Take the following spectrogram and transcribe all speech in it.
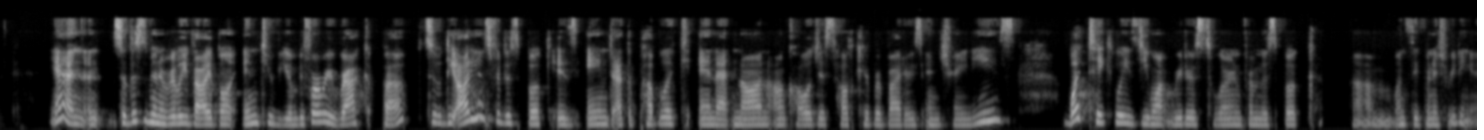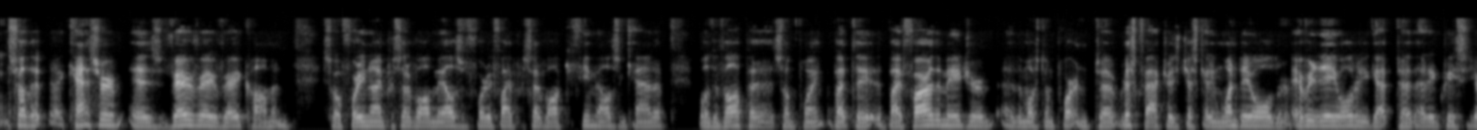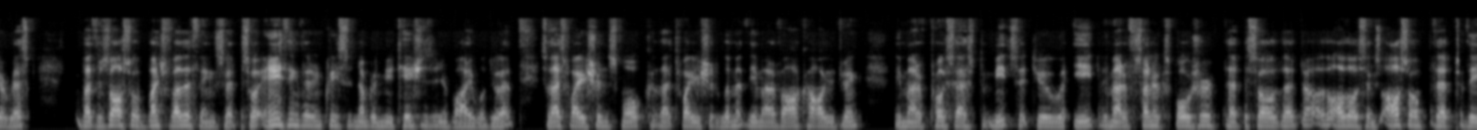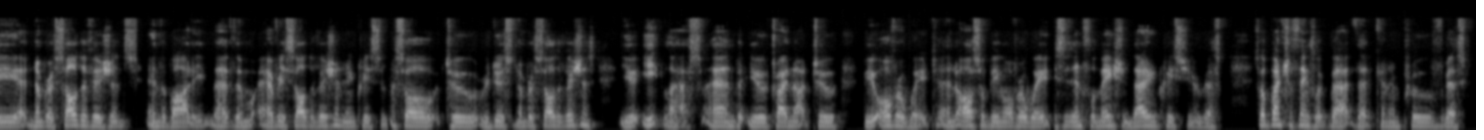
Yeah, and, and so this has been a really valuable interview. And before we wrap up, so the audience for this book is aimed at the public and at non-oncologist healthcare providers and trainees. What takeaways do you want readers to learn from this book um, once they finish reading it? So that uh, cancer is very, very, very common. So 49% of all males and 45% of all females in Canada will develop it at some point. But the, by far the major, uh, the most important uh, risk factor is just getting one day older. Every day older you get, uh, that increases your risk. But there's also a bunch of other things that so anything that increases the number of mutations in your body will do it. So that's why you shouldn't smoke. That's why you should limit the amount of alcohol you drink the amount of processed meats that you eat the amount of sun exposure that so that uh, all those things. Also that the number of cell divisions in the body that the, every cell division increases. So to reduce the number of cell divisions you eat less and you try not to be overweight. And also being overweight is inflammation that increases your risk. So a bunch of things like that that can improve risk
